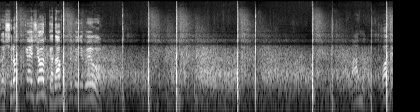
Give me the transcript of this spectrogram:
Ze środka jeziorka, dawno tego nie było. Ładna, ładna.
